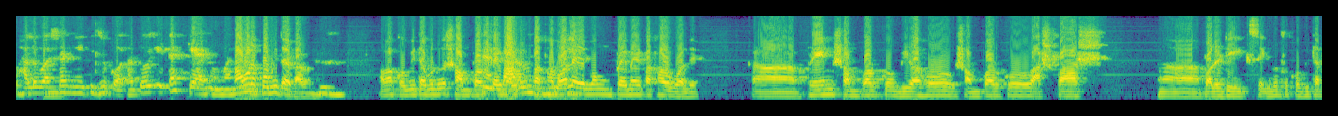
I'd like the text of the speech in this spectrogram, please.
ভালোবাসা নিয়ে কিছু কথা। তো এটা কেন? মানে আমার কবিতার কারণে। আমার কবিতাগুলো সম্পর্কের হ্যাঁ, কথা বলে এবং প্রেমের কথাও বলে। প্রেম সম্পর্ক, বিবাহ সম্পর্ক আশপাশ পলিটিক্স এগুলো তো কবিতার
